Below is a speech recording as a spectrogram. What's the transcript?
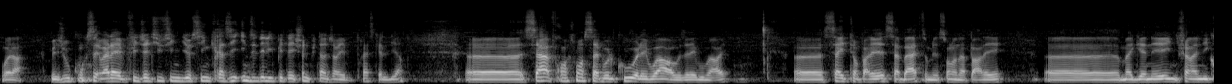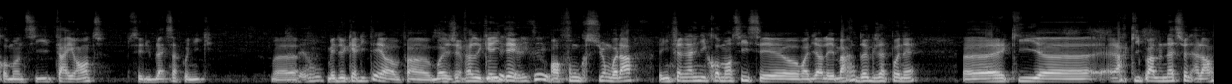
Voilà. Mais je vous conseille, voilà, Fligatus Idiosyncrasy in the Delipitation, putain, j'arrive presque à le dire. Ça, franchement, ça vaut le coup, allez voir, vous allez vous marrer. Euh, Side, tu en parlais, Sabat, bien sûr, on en a parlé. Magané, Infernal Necromancy, Tyrant, c'est du black symphonique. Euh, Bien. mais de qualité, hein. enfin, moi j'ai de qualité, qualité. en fonction, voilà. Infernal Necromancy, c'est, euh, on va dire, les Marduk japonais. euh, qui, euh, alors, qui parle nation... alors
